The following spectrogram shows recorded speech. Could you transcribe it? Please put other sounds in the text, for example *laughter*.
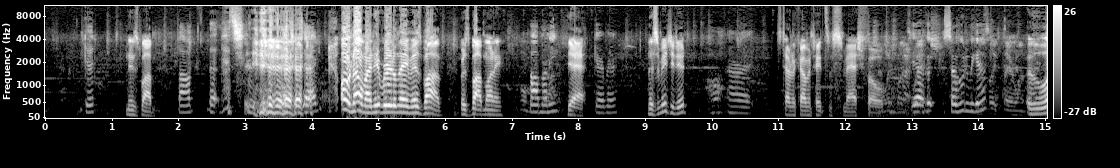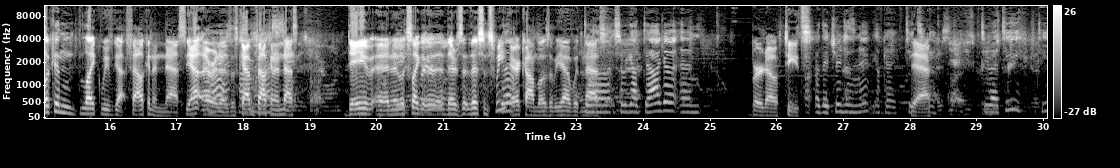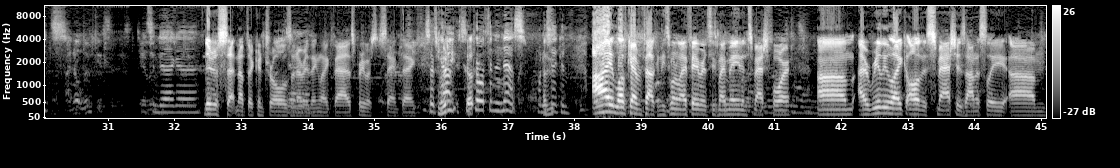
Good. Name's Bob. Bob, that, that's, *laughs* that's your tag? oh no, my new real name is Bob, but it's Bob Money. Bob Money? Yeah. Gary Bear? Nice to meet you, dude. Alright. It's time to commentate some Smash 4. Yeah, who, so who do we got? Looking like we've got Falcon and Ness. Yeah, there it is. It's Captain Falcon and Ness. Dave, and it looks like uh, there's there's some sweet Yeah. air combos that we have with Uh, Ness. so we got Daga and Birdo, Teats. are they changing the name? Okay. Teats, Yeah. Okay. T Y T Teats. I know Lucas. Teats and Daga. They're just setting up their controls and everything like that. It's pretty much the same thing. So, So Cap- you- so Captain and Ness, what are you thinking? I love Captain Falcon. He's one of my favorites. He's my main in Smash 4. Um, I really like all of his smashes, honestly. Um,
